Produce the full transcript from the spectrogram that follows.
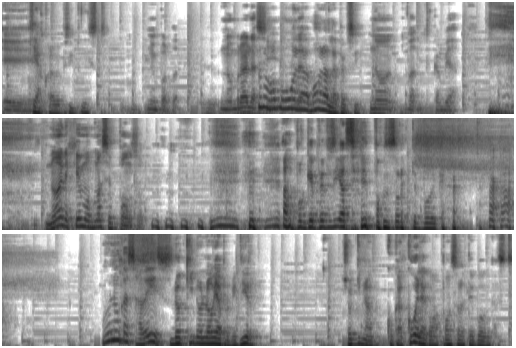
Eh, Qué asco la Pepsi Twist. No importa. Nombrala No, así. no, vamos, a hablar- vamos a hablar de la Pepsi. No, va, cambia. No alejemos más sponsor. ah, porque Pepsi va a ser sponsor de este podcast. Vos nunca sabés. No, no lo voy a permitir. Yo quiero una Coca-Cola como sponsor de este podcast.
